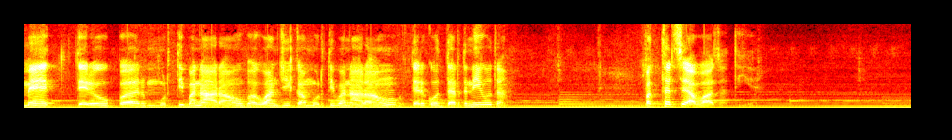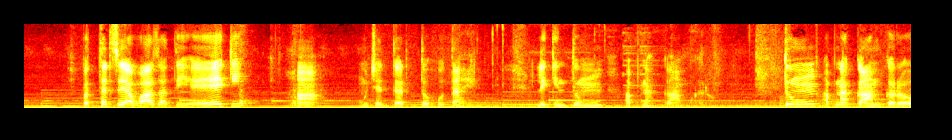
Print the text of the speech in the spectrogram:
मैं तेरे ऊपर मूर्ति बना रहा हूँ, भगवान जी का मूर्ति बना रहा हूँ, तेरे को दर्द नहीं होता? पत्थर से आवाज़ आती है। पत्थर से आवाज़ आती है कि हाँ मुझे दर्द तो होता है, लेकिन तुम अपना काम करो। तुम अपना काम करो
